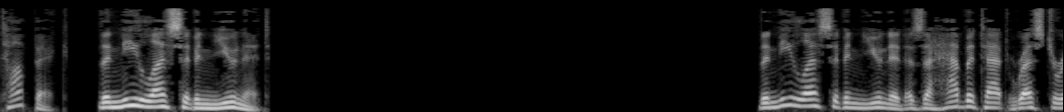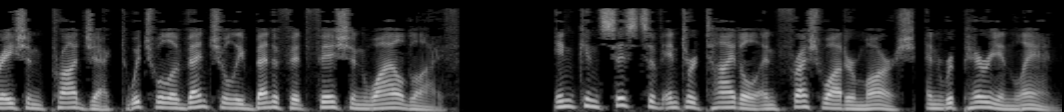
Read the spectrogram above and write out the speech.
The Ni-les'tun Unit The Ni-les'tun Unit is a habitat restoration project which will eventually benefit fish and wildlife. It consists of intertidal and freshwater marsh, and riparian land.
